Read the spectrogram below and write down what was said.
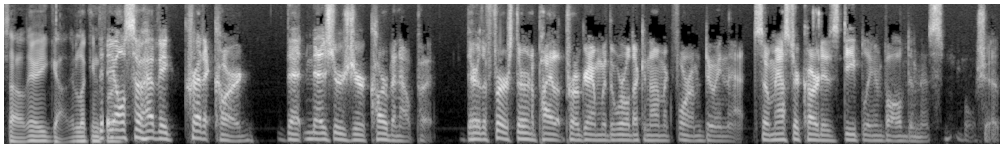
So there you go. They're looking. They for- also have a credit card that measures your carbon output. They're the first. They're in a pilot program with the World Economic Forum doing that. So Mastercard is deeply involved in this bullshit.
